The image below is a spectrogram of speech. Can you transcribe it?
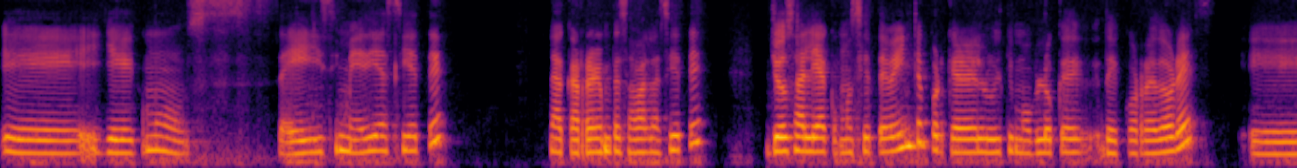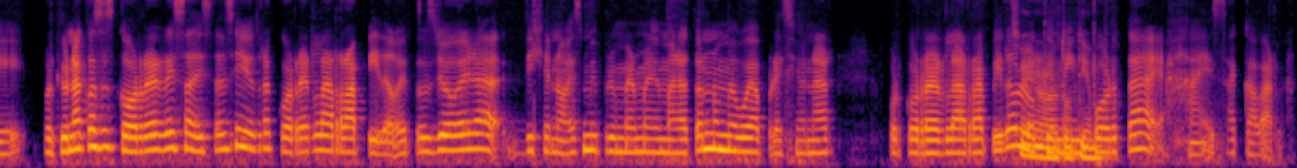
eh, llegué como seis y media, siete. La carrera empezaba a las 7. Yo salía como 7.20 porque era el último bloque de, de corredores. eh, porque una cosa es correr esa distancia y otra correrla rápido. Entonces yo era, dije, no, es mi primer medio maratón, no me voy a presionar por correrla rápido. Sí, Lo no, que me tiempo. importa ajá, es acabarla.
